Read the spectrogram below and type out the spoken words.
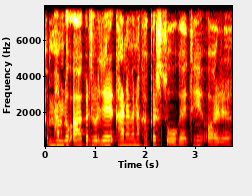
हम लोग आकर थोड़ी देर खाना वाना खाकर सो गए थे और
